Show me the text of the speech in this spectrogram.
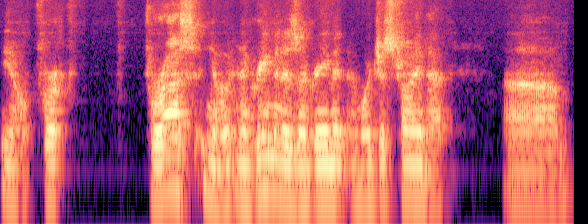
you know, for for us, you know, an agreement is an agreement, and we're just trying to, um,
